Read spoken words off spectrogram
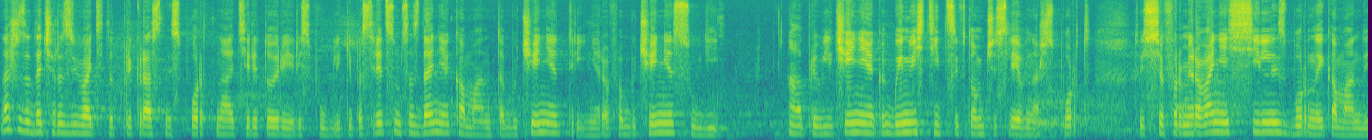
Наша задача развивать этот прекрасный спорт на территории республики посредством создания команд, обучения тренеров, обучения судей, привлечение как бы инвестиций в том числе в наш спорт. То есть формирование сильной сборной команды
